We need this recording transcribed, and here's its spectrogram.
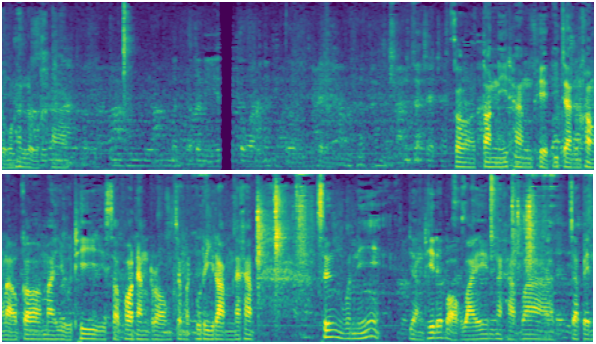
ลฮัลโหลครับมันจะมีตัวนึงอีกตัวนึงเป็นใช่ใช่ใช่ก็ตอนนี้ทางเพจอีจันของเราก็มาอยู่ที่สพนางรองจังหวัดบุรีรัมย์นะครับ ซึ่งวันนี้อย่างที่ได้บอกไว้นะครับว่าจะเป็น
